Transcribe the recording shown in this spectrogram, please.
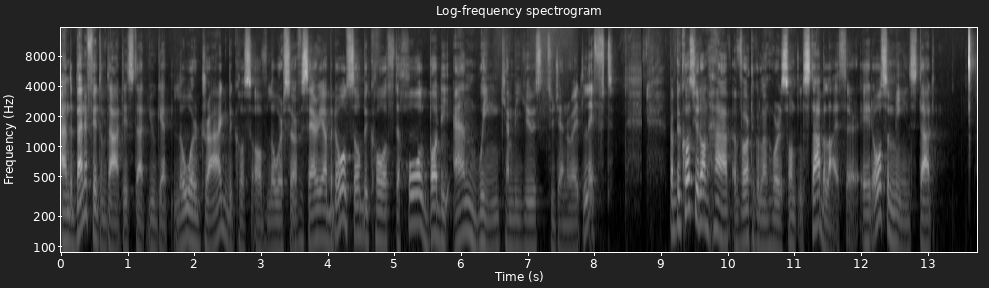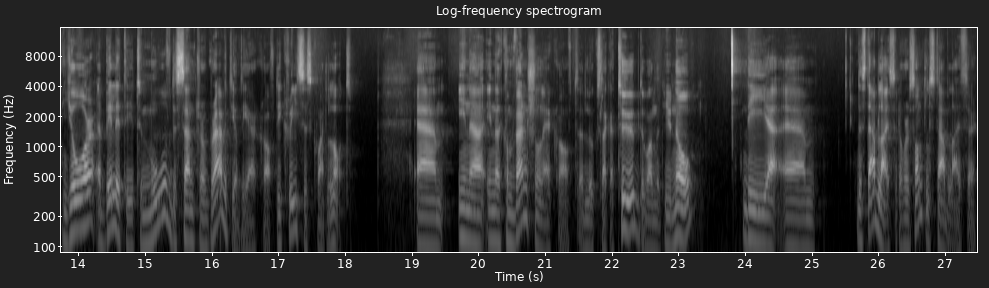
and the benefit of that is that you get lower drag because of lower surface area, but also because the whole body and wing can be used to generate lift. But because you don't have a vertical and horizontal stabilizer, it also means that your ability to move the center of gravity of the aircraft decreases quite a lot. Um, in, a, in a conventional aircraft that looks like a tube, the one that you know, the, uh, um, the stabilizer, the horizontal stabilizer,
